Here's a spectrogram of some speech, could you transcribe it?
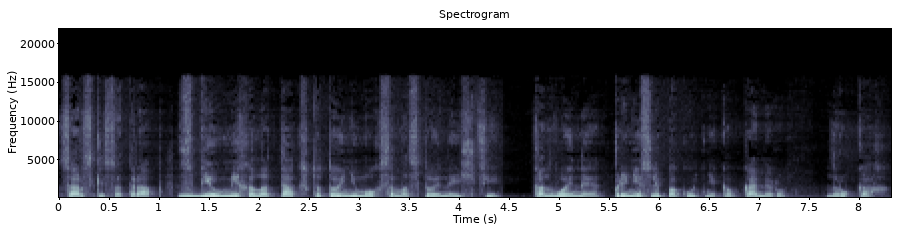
царскі сатрап збіў міхала так што той не мог самастойна ісці канвойныя прынеслі пакутнікаў камеру на руках.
